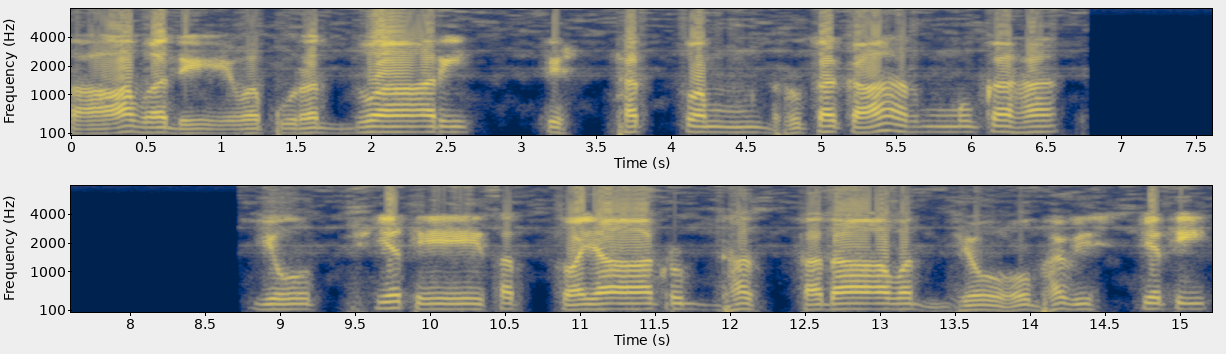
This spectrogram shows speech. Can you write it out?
तावदेव पुरद्वारि तिष्ठत्वम् धृतकार्मुकः। योत्स्यते स त्वया क्रुद्धस्तदावध्यो भविष्यति।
